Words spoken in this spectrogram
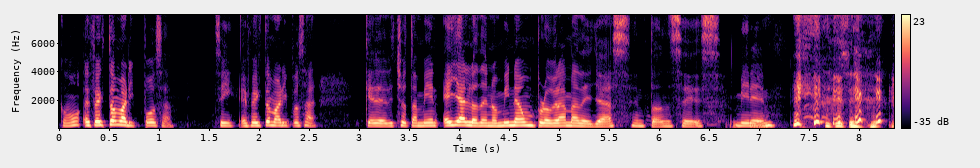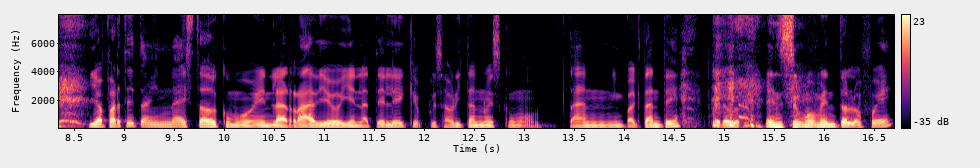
¿Cómo? Efecto Mariposa. Sí, Efecto Mariposa. Que de hecho también ella lo denomina un programa de jazz. Entonces, miren. Sí. Y aparte también ha estado como en la radio y en la tele, que pues ahorita no es como tan impactante, pero en su momento lo fue.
